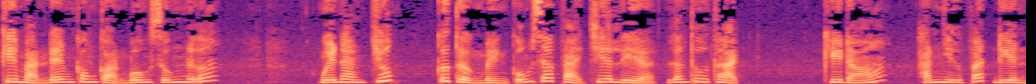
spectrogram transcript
Khi màn đêm không còn buông xuống nữa, nguyễn nam trúc cứ tưởng mình cũng sẽ phải chia lìa lâm thu thạch. Khi đó, hắn như phát điên,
